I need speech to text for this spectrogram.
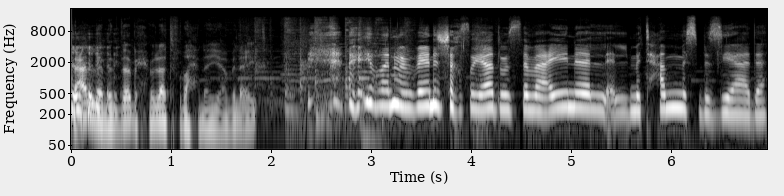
تعلم الذبح ولا تفضحنا اياه بالعيد. أيضا من بين الشخصيات ال- المتحمس بزيادة.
